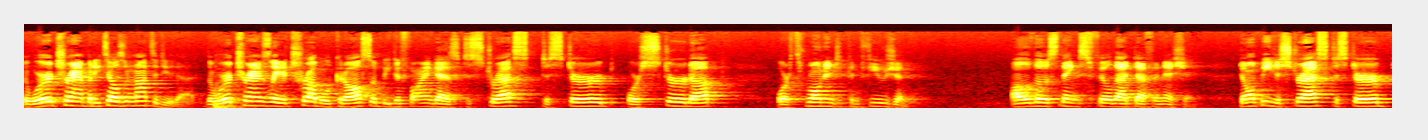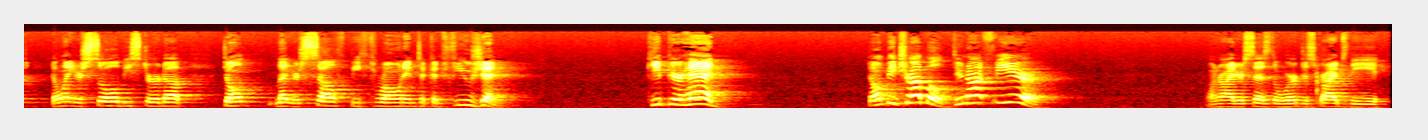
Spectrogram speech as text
The word tran but he tells them not to do that. The word translated troubled could also be defined as distressed, disturbed, or stirred up, or thrown into confusion. All of those things fill that definition. Don't be distressed, disturbed. Don't let your soul be stirred up. Don't let yourself be thrown into confusion. Keep your head. Don't be troubled. Do not fear. One writer says the word describes the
